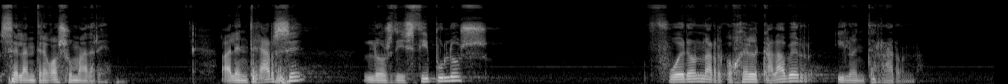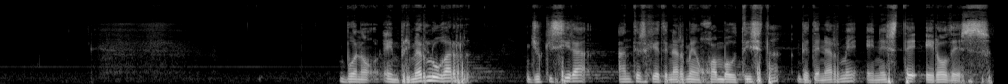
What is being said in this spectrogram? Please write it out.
se la entregó a su madre. Al enterarse, los discípulos fueron a recoger el cadáver y lo enterraron. Bueno, en primer lugar, yo quisiera, antes que detenerme en Juan Bautista, detenerme en este Herodes.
